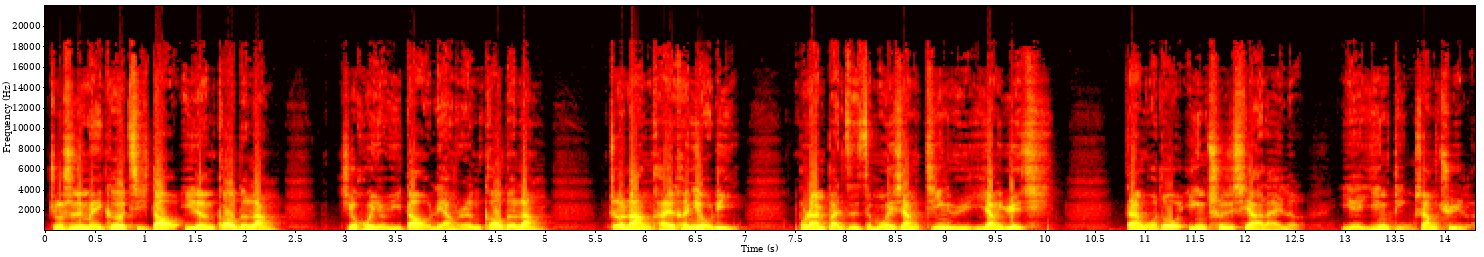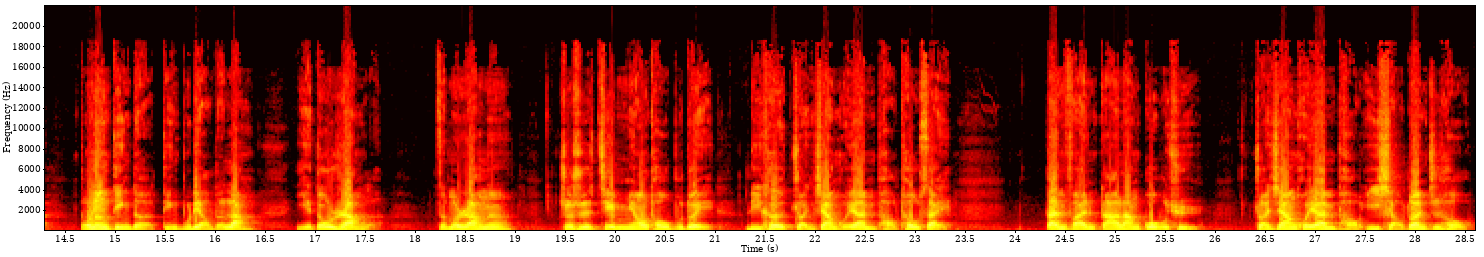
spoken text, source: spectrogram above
就是每隔几道一人高的浪，就会有一道两人高的浪。这浪还很有力，不然板子怎么会像鲸鱼一样跃起？但我都硬吃下来了，也硬顶上去了。不能顶的、顶不了的浪，也都让了。怎么让呢？就是见苗头不对，立刻转向回岸跑偷赛。但凡大浪过不去，转向回岸跑一小段之后，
